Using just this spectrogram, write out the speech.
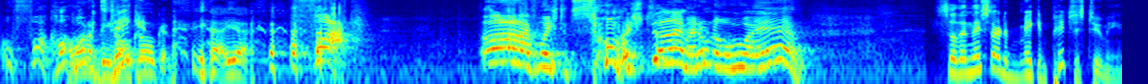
oh fuck, Hulk I want to Hogan's be Hulk. Hogan. yeah, yeah. fuck. Oh, I've wasted so much time. I don't know who I am. So then they started making pitches to me.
